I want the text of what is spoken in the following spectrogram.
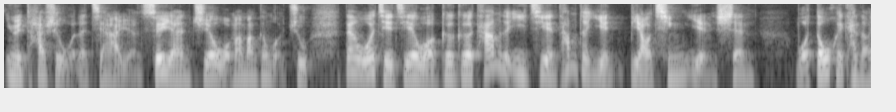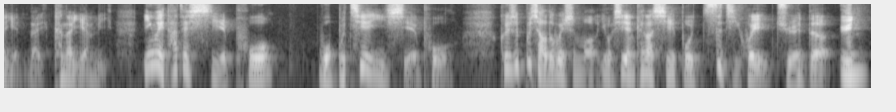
因为他是我的家人。虽然只有我妈妈跟我住，但我姐姐、我哥哥他们的意见、他们的眼表情、眼神，我都会看到眼泪，看到眼里。因为他在斜坡，我不介意斜坡，可是不晓得为什么有些人看到斜坡自己会觉得晕，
